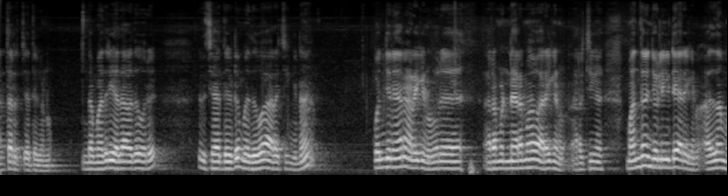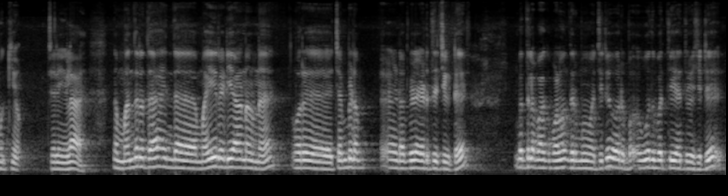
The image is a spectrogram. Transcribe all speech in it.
அத்தர் சேர்த்துக்கணும். இந்த மாதிரி ஏதாவது ஒரு இது சேர்த்துக்கிட்டு மெதுவாக அரைச்சிங்கன்னா கொஞ்ச நேரம் அரைக்கணும். ஒரு அரை மணி நேரமாக அரைக்கணும். அரைச்சி மந்திரம் சொல்லிக்கிட்டே அரைக்கணும். அதுதான் முக்கியம். சரிங்களா? இந்த மந்திரத்தை இந்த மை ரெடி ஆனவுடனே ஒரு செம்பிடம் டப்பில் எடுத்து வச்சுக்கிட்டு பத்தில் பார்க்க பழம் திரும்பவும் வச்சுட்டு ஒரு ப- ஊதுபத்தி ஏற்றி வச்சுட்டு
